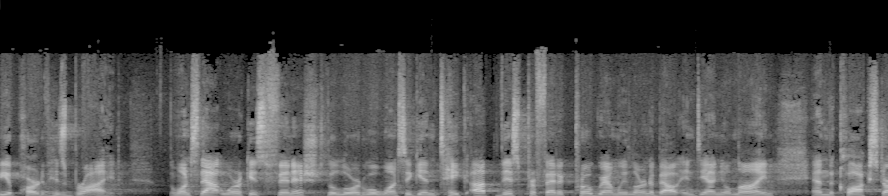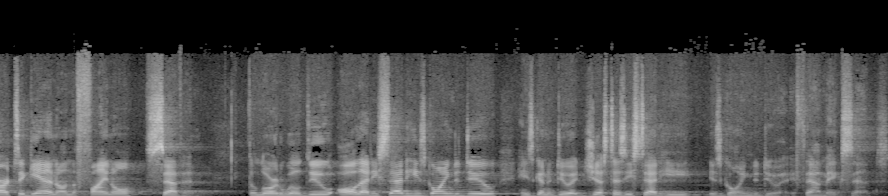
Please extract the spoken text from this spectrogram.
be a part of his bride. Once that work is finished, the Lord will once again take up this prophetic program we learn about in Daniel 9, and the clock starts again on the final seven. The Lord will do all that He said He's going to do. He's going to do it just as He said He is going to do it, if that makes sense.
